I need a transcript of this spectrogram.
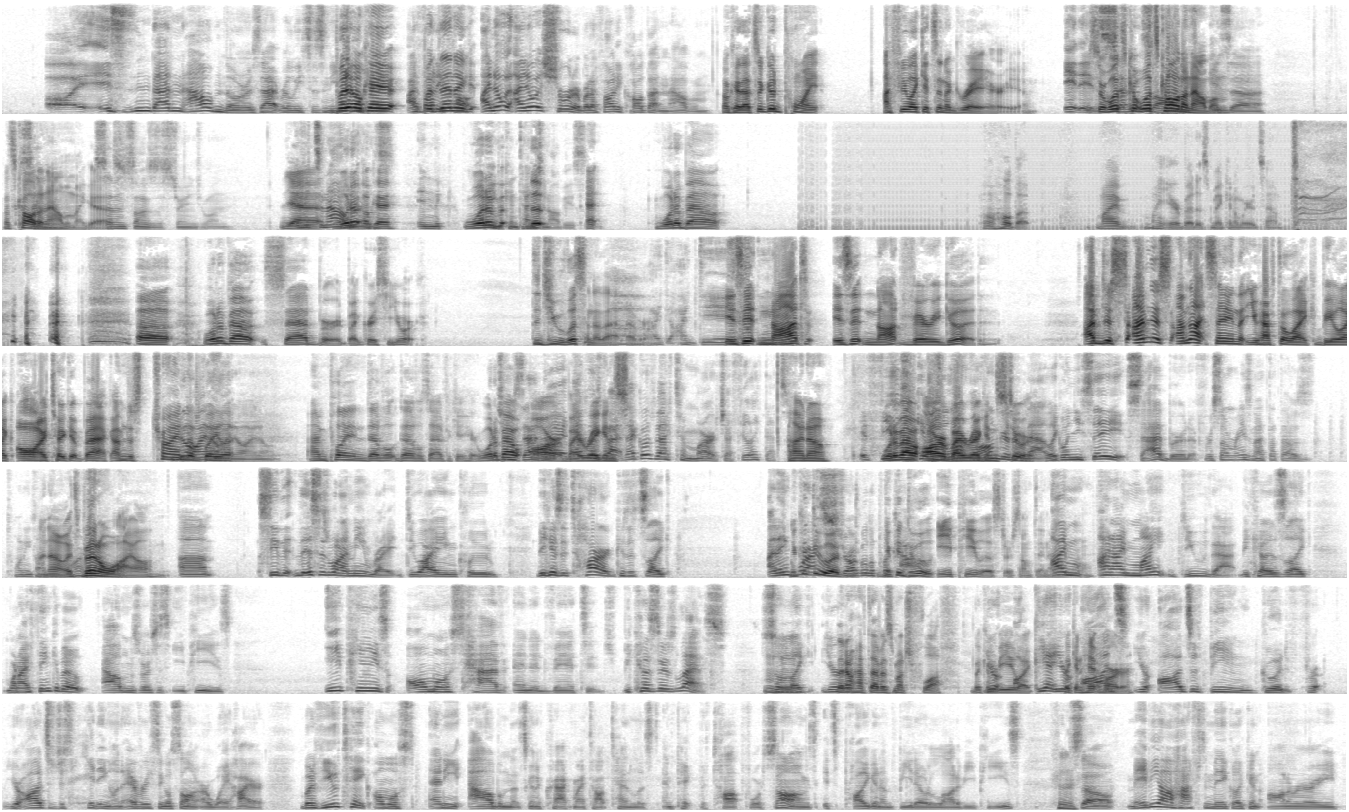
Uh, isn't that an album though, or is that released as an EP? But, okay, I but then called- ag- I know I know it's shorter, but I thought he called that an album. Okay, that's a good point. I feel like it's in a gray area. It is. So let's ca- let's call it an album. is, uh, Let's call it an album, I guess. Seven songs is a strange one. yeah. if it's an what album, a- it's okay. in the What in about contention, the- obviously. eh, What about? Oh, hold up. My my earbud is making a weird sound. uh, what about "Sad Bird" by Gracie York? Did you listen to that ever? I, I did. Is I it did. not? Is it not very good? I'm just. I'm just. I'm not saying that you have to like be like, oh, I take it back. I'm just trying No, to I play. know, like, I know, I know. I'm playing devil devil's advocate here. What about Jeez, that- R that- by that goes Reagan? back- that goes back to March. I feel like that's. I know. It What about like R by Reagan Stewart? that. Like when you say "Sad Bird," for some reason I thought that was 2020. I know. It's been a while. Um, see, th- this is what I mean, right? Do I include because it's hard because it's like I think You could do I a. struggle to put You could al- do an EP list or something. I I'm know. and I might do that because like when I think about albums versus EPs, EPs almost have an advantage because there's less. So like you're Mm-hmm. They don't have to have as much fluff. They can your be like. yeah, your they can odds, hit harder. Your odds of being good for your odds of just hitting on every single song are way higher. But if you take almost any album that's gonna crack my top ten list and pick the top four songs, it's probably gonna beat out a lot of EPs. Hmm. So maybe I'll have to make like an honorary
